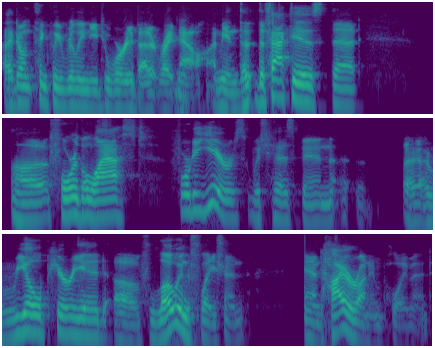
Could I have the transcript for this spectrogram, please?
I don't think we really need to worry about it right now. I mean, the the fact is that uh, for the last 40 years, which has been a, a real period of low inflation and higher unemployment,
